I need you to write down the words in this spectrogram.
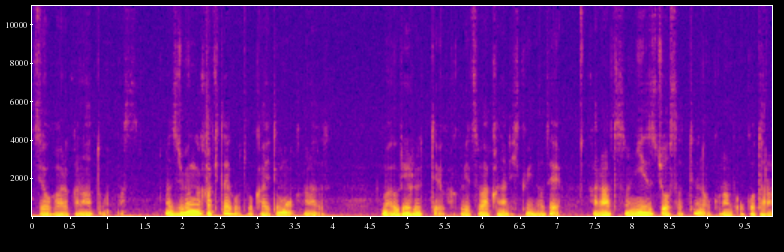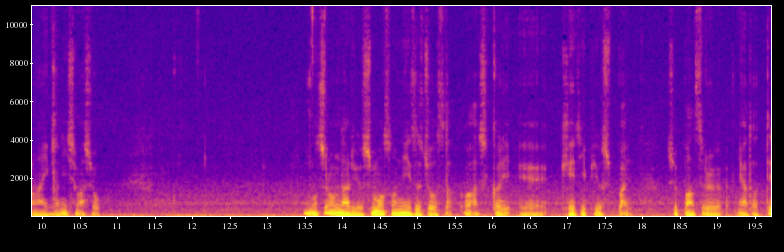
必要があるかなと思います、まあ、自分が書きたいことを書いても必ず、まあ、売れるっていう確率はかなり低いので必ずそのニーズ調査っていうのを怠らないようにしましょう。もちろん成吉もそのニーズ調査はしっかり、えー、KDP を出版出版するにあたって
